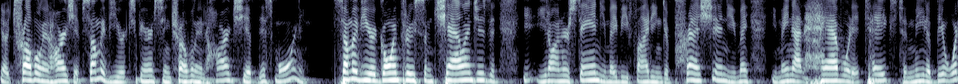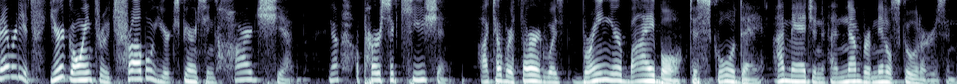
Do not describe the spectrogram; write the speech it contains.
you know, trouble and hardship. Some of you are experiencing trouble and hardship this morning. Some of you are going through some challenges that you, don't understand. You may be fighting depression. You may, you may not have what it takes to meet a bill. Whatever it is, you're going through trouble. You're experiencing hardship you know, or persecution. October 3rd was Bring Your Bible to School Day. I imagine a number of middle schoolers and,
